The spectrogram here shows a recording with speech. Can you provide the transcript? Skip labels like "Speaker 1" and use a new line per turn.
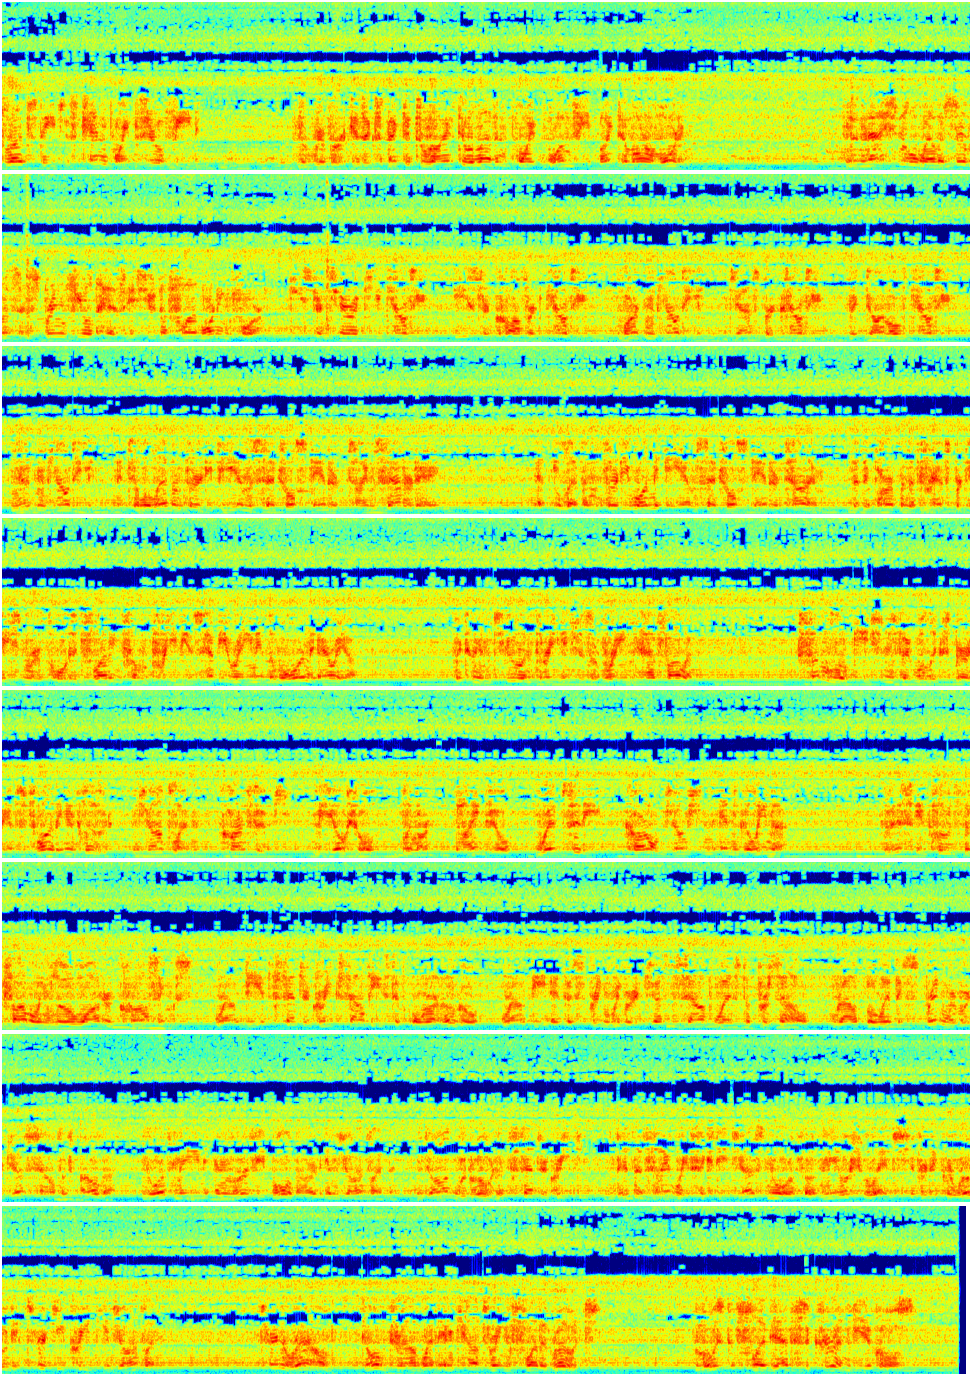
Flood stage is 10.0 feet. The river is expected to rise to 11.1 feet by tomorrow morning. The National Weather Service in Springfield has issued a flood warning for eastern Cherokee County, eastern Crawford County, Barton County, Jasper County, McDonald County, Newton County Between 2 and 3 inches of rain have fallen. Some locations that will experience flooding include Joplin, Carthage, Neosho, Lamar, Pineville, Webb City, Carl Junction, and Galena. This includes the following low water crossings. Route D at Center Creek southeast of Oronogo. Route D at the Spring River just southwest of Purcell. Route O at the Spring River just south flood deaths occur in vehicles.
